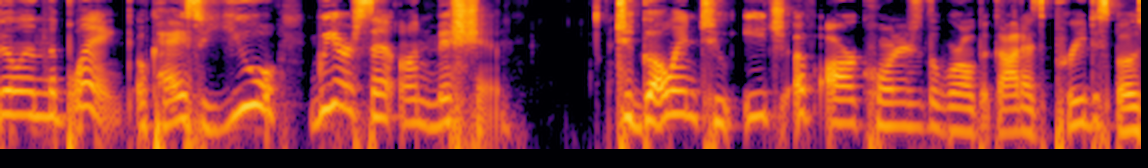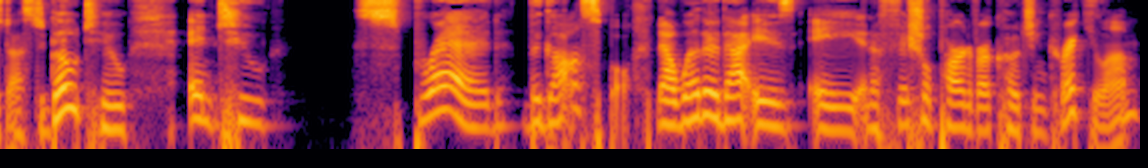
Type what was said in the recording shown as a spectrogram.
fill in the blank okay so you we are sent on mission to go into each of our corners of the world that God has predisposed us to go to and to spread the gospel. Now, whether that is a an official part of our coaching curriculum,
